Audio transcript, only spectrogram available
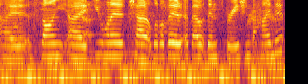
a song. Uh, do you want to chat a little bit about the inspiration behind it?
